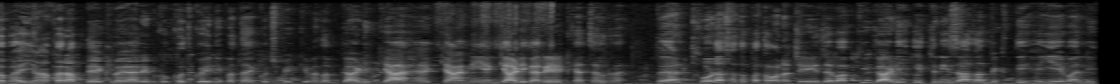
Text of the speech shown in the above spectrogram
तो भाई यहाँ पर आप देख लो यार, इनको खुद को ही नहीं पता है कुछ भी कि मतलब गाड़ी क्या है, क्या नहीं है, गाड़ी का रेट क्या चल रहा है। तो यार थोड़ा सा तो पता होना चाहिए, जब आपकी गाड़ी इतनी ज़्यादा बिकती है ये वाली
